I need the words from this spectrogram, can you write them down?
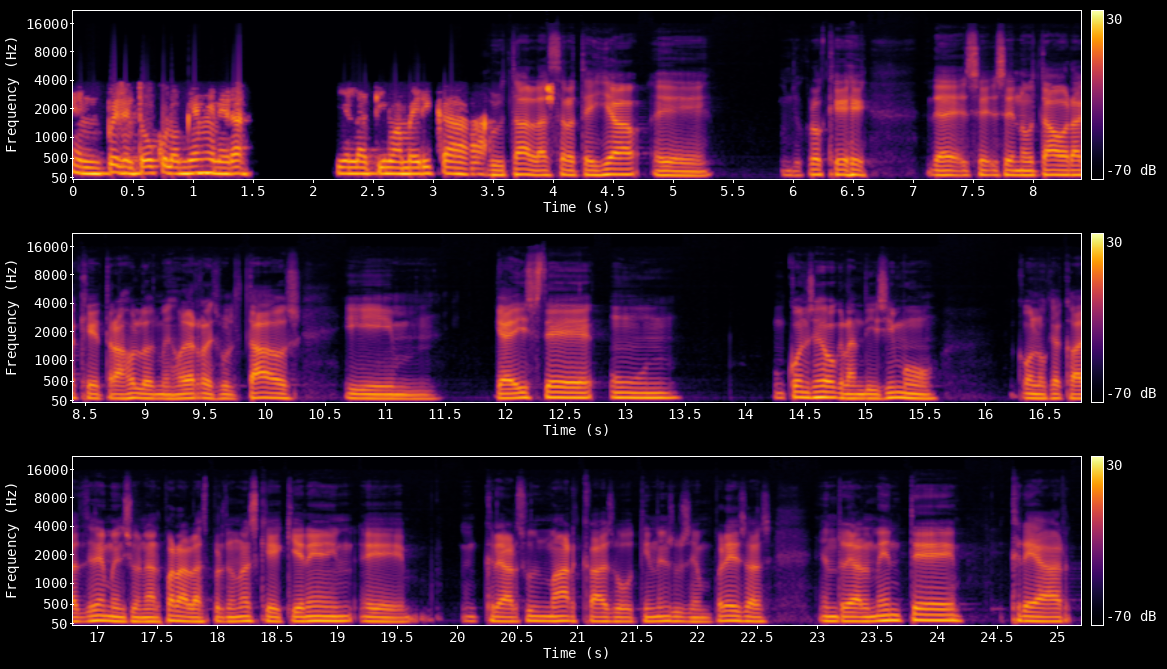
en, pues en todo Colombia en general y en Latinoamérica. Brutal, la estrategia, eh, yo creo que se, se, nota ahora que trajo los mejores resultados y mm, ya diste un, un consejo grandísimo con lo que acabas de mencionar para las personas que quieren eh, crear sus marcas o tienen sus empresas, en realmente crear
